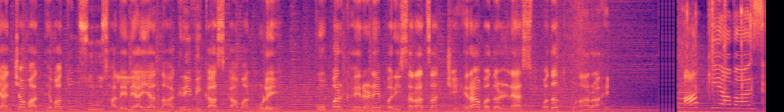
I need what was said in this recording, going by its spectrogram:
यांच्या माध्यमातून सुरू झालेल्या या नागरी विकास कामांमुळे कोपर खैरणे परिसराचा चेहरा बदलण्यास मदत होणार आहे. आपकी आवाज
